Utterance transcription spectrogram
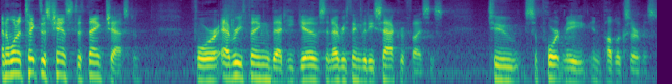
And I want to take this chance to thank Chasten for everything that he gives and everything that he sacrifices to support me in public service.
